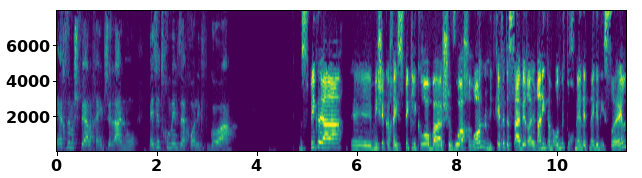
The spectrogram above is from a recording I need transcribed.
איך זה משפיע על החיים שלנו? באיזה תחומים זה יכול לפגוע? מספיק היה, אה, מי שככה הספיק לקרוא בשבוע האחרון, מתקפת הסייבר האיראנית המאוד מתוכננת נגד ישראל,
